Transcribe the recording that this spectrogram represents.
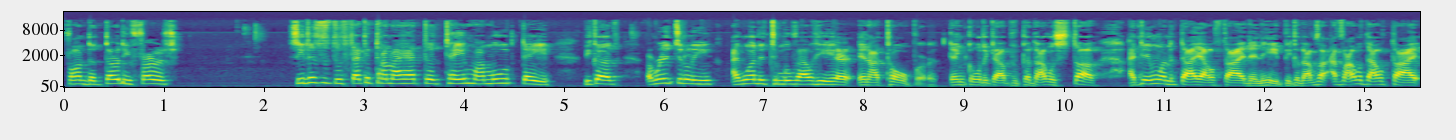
from the 31st See, this is the second time I had to change my move date because originally I wanted to move out here in October, then go to Galveston because I was stuck. I didn't want to die outside in heat because if I was outside,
